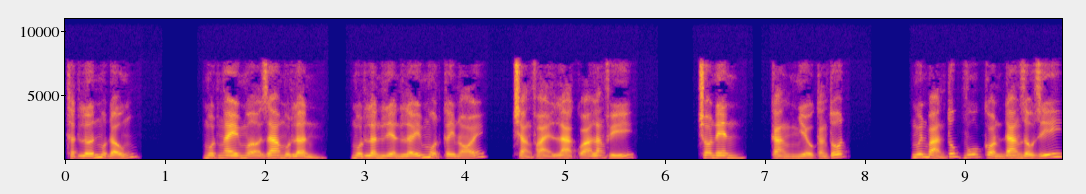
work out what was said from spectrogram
Thật lớn một đống. Một ngày mở ra một lần, một lần liền lấy một cây nói, chẳng phải là quá lãng phí. Cho nên, càng nhiều càng tốt. Nguyên bản Túc Vũ còn đang giàu dĩ,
